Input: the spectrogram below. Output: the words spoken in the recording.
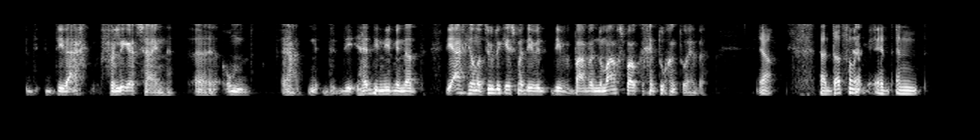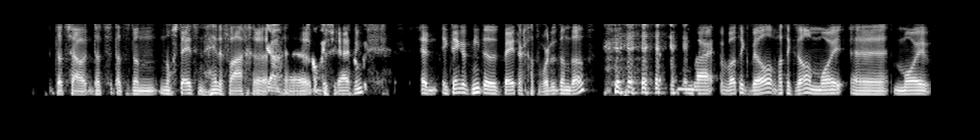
die, die we eigenlijk verleerd zijn. om, ja, die, die, die, niet meer dat, die eigenlijk heel natuurlijk is, maar die we, die, waar we normaal gesproken geen toegang toe hebben. Ja, nou, dat vond ja. ik. En dat, zou, dat, dat is dan nog steeds een hele vage ja, uh, beschrijving. En ik denk ook niet dat het beter gaat worden dan dat. maar wat ik wel, wat ik wel een mooi, uh, mooi,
